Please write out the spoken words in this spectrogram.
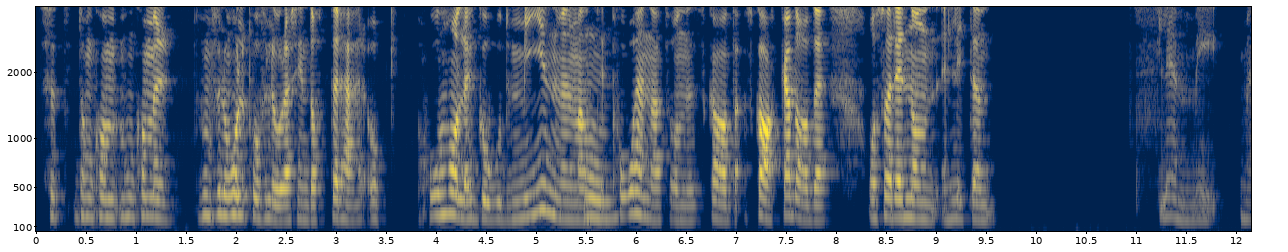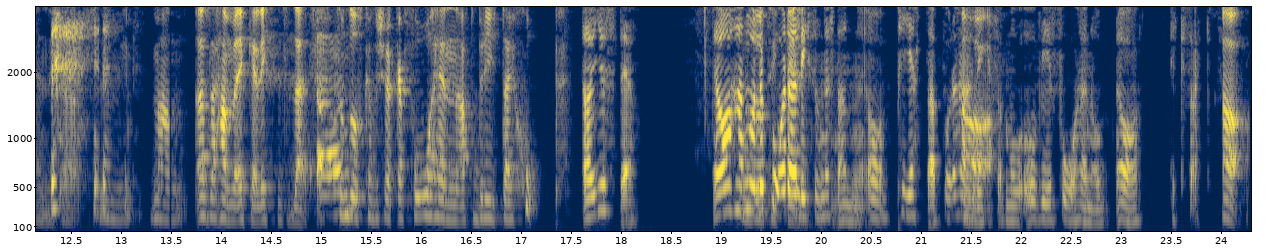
Så de kom, hon kommer, hon håller på att förlora sin dotter här och hon håller god min men man Mm. ser på henne att hon är skada, skakad av det. Och så är det någon, en liten slemmig människa, slemmig man. Alltså han verkar riktigt sådär. Ja. Som då ska försöka få henne att bryta ihop. Ja, just det. Ja, han håller på där liksom nästan, ja, peta på det här Ja. liksom och, och vill få henne att, ja, exakt. Ja.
